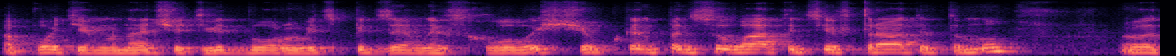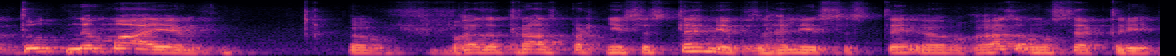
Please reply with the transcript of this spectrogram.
а потім, значить, відбору від підземних сховищ, щоб компенсувати ці втрати. Тому е, тут немає е, в газотранспортній системі, взагалі систе- в газовому секторі,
